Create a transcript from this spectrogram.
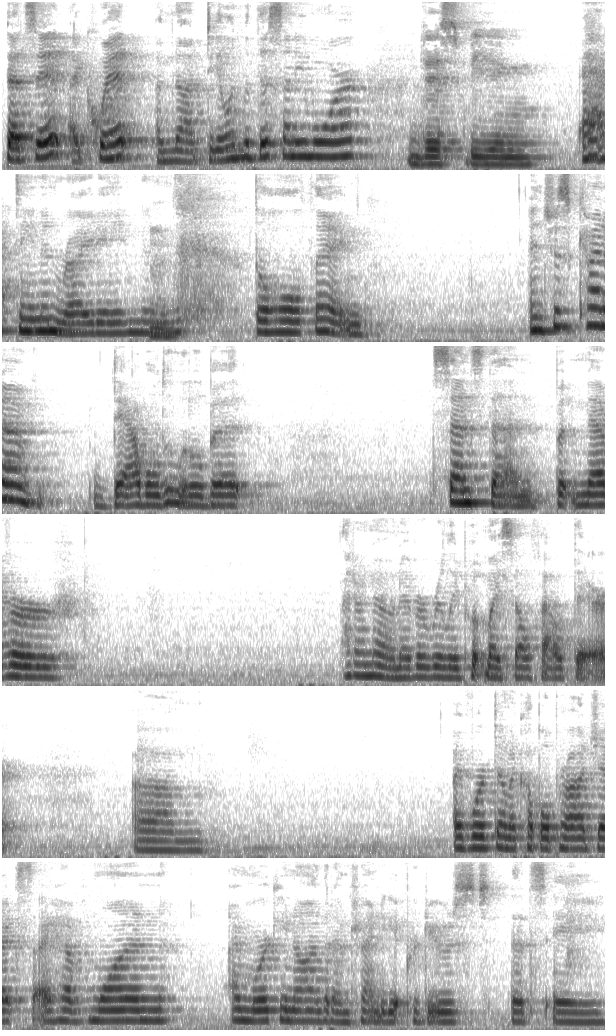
that's it. I quit. I'm not dealing with this anymore. This being Acting and writing and Mm. the whole thing. And just kind of dabbled a little bit since then, but never I don't know, never really put myself out there. Um, I've worked on a couple projects. I have one I'm working on that I'm trying to get produced that's a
